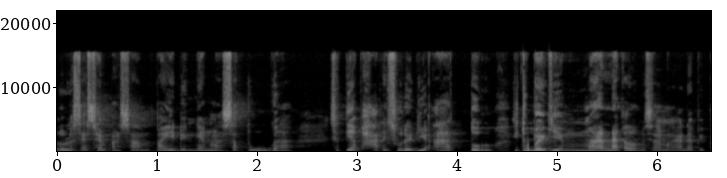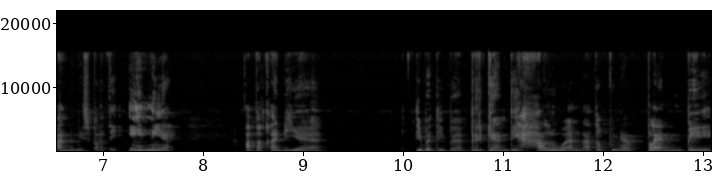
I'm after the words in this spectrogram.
lulus SMA sampai dengan masa tua. Setiap hari sudah diatur. Itu bagaimana kalau misalnya menghadapi pandemi seperti ini ya? Apakah dia tiba-tiba berganti haluan atau punya plan B?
